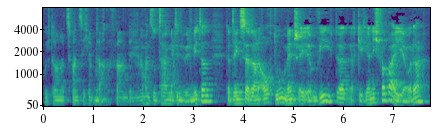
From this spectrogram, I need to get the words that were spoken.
wo ich 320 am Tag mhm. gefahren bin. Ne? Aber an so Tagen mit den Höhenmetern, da denkst du ja dann auch, du Mensch, ey, irgendwie, das geht ja nicht vorbei hier, oder?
